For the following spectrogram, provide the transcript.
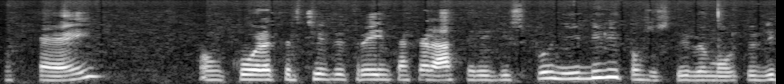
Ok, ho ancora 330 caratteri disponibili, posso scrivere molto di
